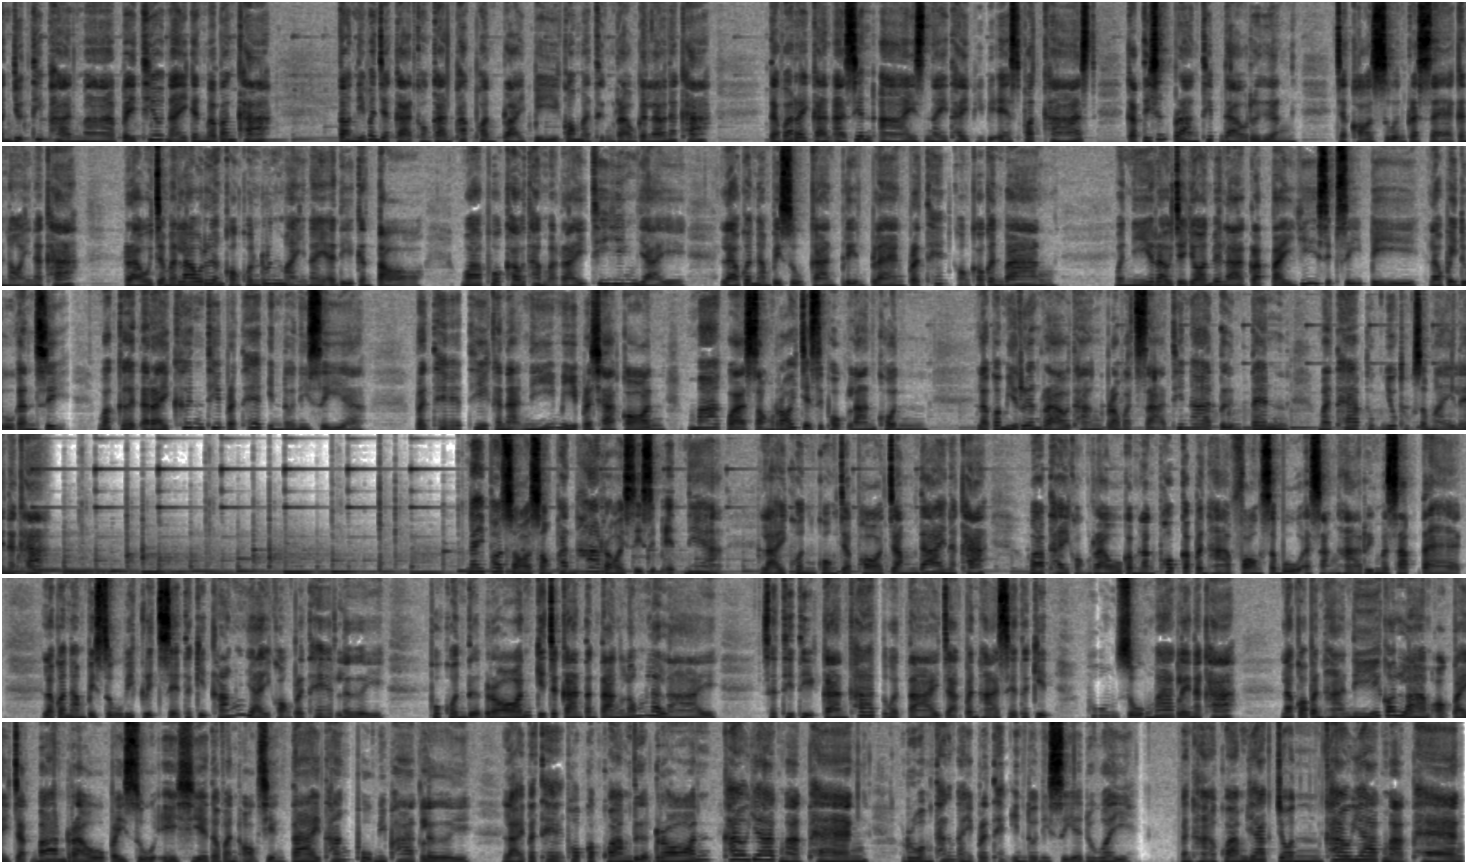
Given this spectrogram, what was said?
วันหยุดที่ผ่านมาไปเที่ยวไหนกันมาบ้างคะ ตอนนี้บรรยากาศของการพักผ่อนปลายปีก็มาถึงเรากันแล้วนะคะ แต่ว่ารายการอาเซียนไอส์ในไทย PBS Podcast กับดิฉันปรางทิพย์ดาวเรือง จะขอสวนกระแสกันหน่อยนะคะ เราจะมาเล่าเรื่องของคนรุ่นใหม่ในอดีตกันต่อ ว่าพวกเขาทำอะไรที่ยิ่งใหญ่ แล้วก็นำไปสู่การเปลี่ยนแปลงประเทศของเขากันบ้าง วันนี้เราจะย้อนเวลากลับไป 24 ปี แล้วไปดูกันซิว่าเกิดอะไรขึ้นที่ประเทศอินโดนีเซีย ประเทศที่ขณะนี้มีประชากรมากกว่า 276 ล้านคน แล้วก็มีเรื่องราวทางประวัติศาสตร์ที่น่าตื่นเต้น มาแทบทุกยุคทุกสมัยเลยนะคะ ในพศ 2541 เนี่ย หลายคนคงจะพอจำได้นะคะ ว่าไทยของเรากำลังพบกับปัญหาฟองสบู่อสังหาริมทรัพย์แตก แล้วก็นำไปสู่วิกฤตเศรษฐกิจครั้งใหญ่ของประเทศเลย ผู้คนเดือดร้อนกิจการต่างๆ ล้มละลาย สถิติการฆ่าตัวตายจากปัญหาเศรษฐกิจพุ่งสูงมากเลยนะคะ แล้วก็ปัญหานี้ก็ลามออกไปจากบ้านเราไปสู่เอเชียตะวันออกเฉียงใต้ทั้งภูมิภาคเลย หลายประเทศพบกับความเดือดร้อน ข้าวยากหมากแพง รวมทั้งในประเทศอินโดนีเซียด้วย ปัญหาความยากจน ข้าวยากหมากแพง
